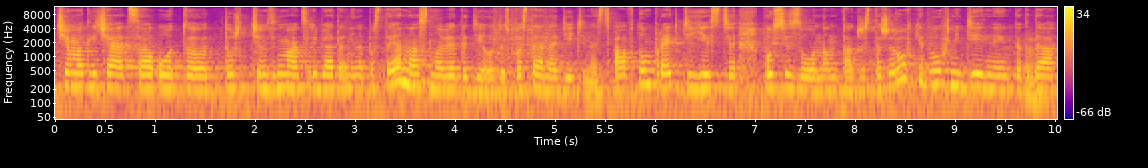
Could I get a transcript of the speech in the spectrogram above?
чем отличается от э, то, что- чем занимаются ребята, они на постоянной основе это делают, то есть постоянная деятельность. А в том проекте есть по сезонам также стажировки двухнедельные, когда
